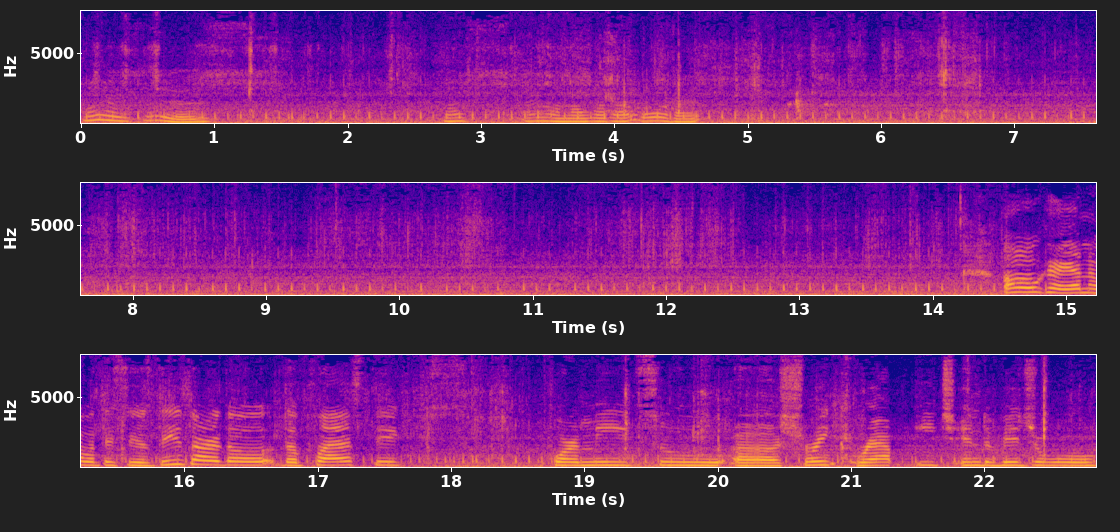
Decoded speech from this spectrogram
What is this? I don't know what I ordered. Oh, okay, I know what this is. These are the, the plastics for me to uh, shrink wrap each individual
